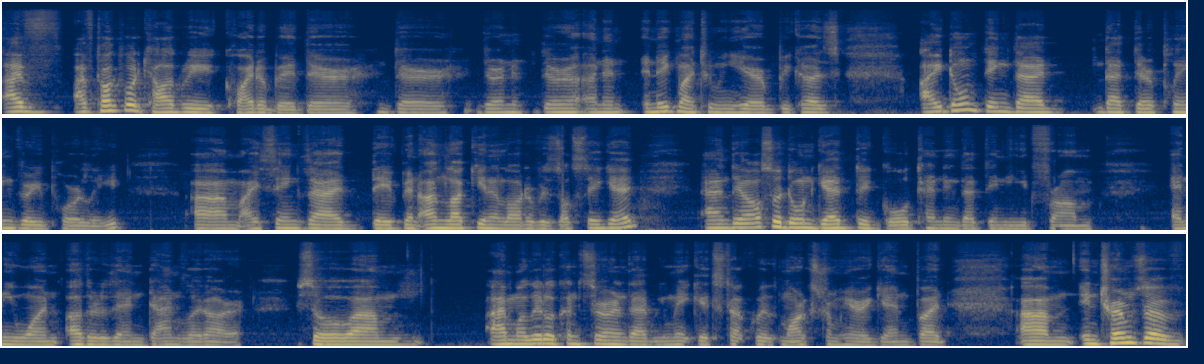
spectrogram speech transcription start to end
I've I've talked about Calgary quite a bit. They're they're they're an, they're an enigma to me here because I don't think that that they're playing very poorly. Um, I think that they've been unlucky in a lot of results they get, and they also don't get the goaltending that they need from anyone other than Dan Vladar. So um, I'm a little concerned that we may get stuck with Markstrom here again. But um, in terms of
